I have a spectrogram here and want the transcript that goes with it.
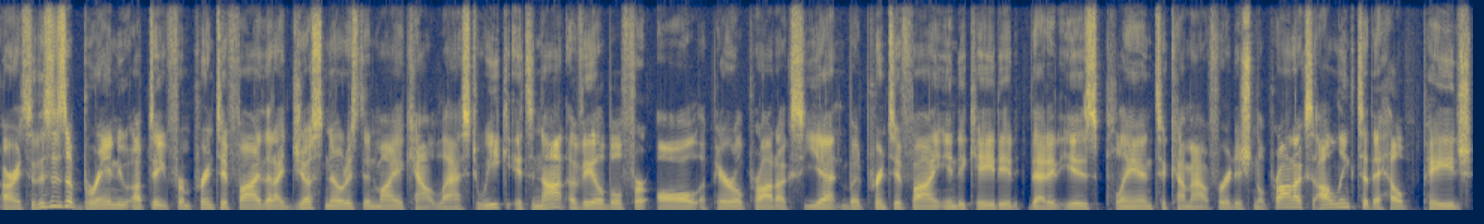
All right, so this is a brand new update from Printify that I just noticed in my account last week. It's not available for all apparel products yet, but Printify indicated that it is planned to come out for additional products. I'll link to the help page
